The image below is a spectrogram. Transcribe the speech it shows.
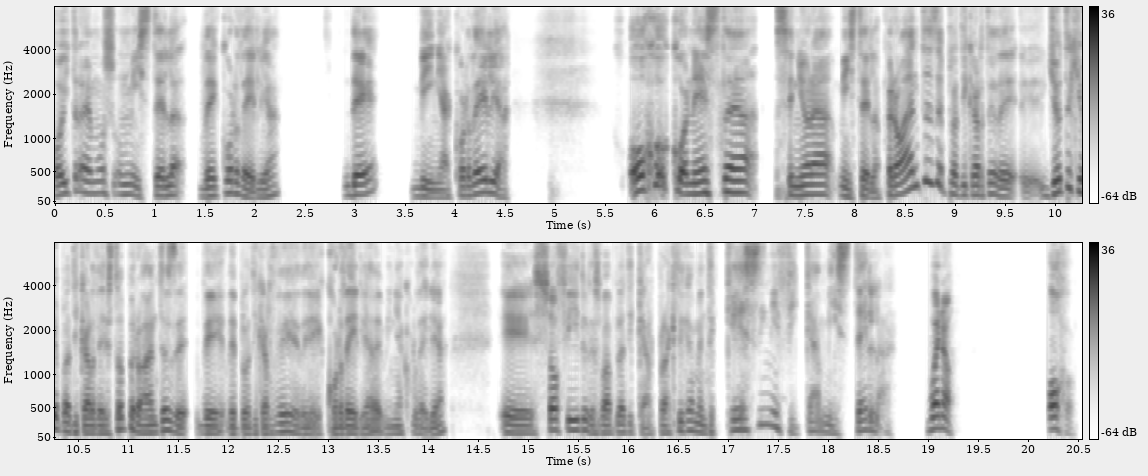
Hoy traemos un mistela de Cordelia de Viña Cordelia. Ojo con esta señora Mistela, pero antes de platicarte de, eh, yo te quiero platicar de esto, pero antes de, de, de platicarte de, de Cordelia, de Viña Cordelia, eh, Sophie les va a platicar prácticamente qué significa Mistela. Bueno, ojo,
